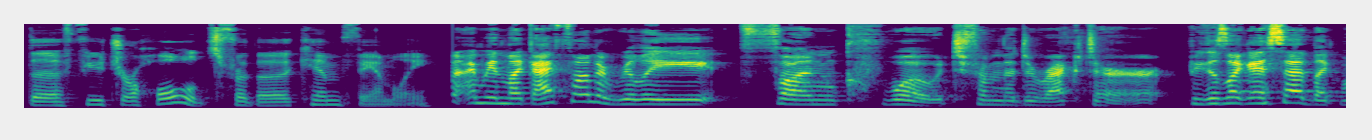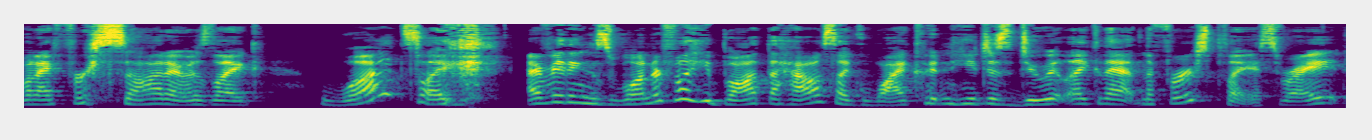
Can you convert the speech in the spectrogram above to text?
the future holds for the Kim family? I mean, like, I found a really fun quote from the director because, like I said, like when I first saw it, I was like, what? Like, everything's wonderful. He bought the house. Like, why couldn't he just do it like that in the first place? Right.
